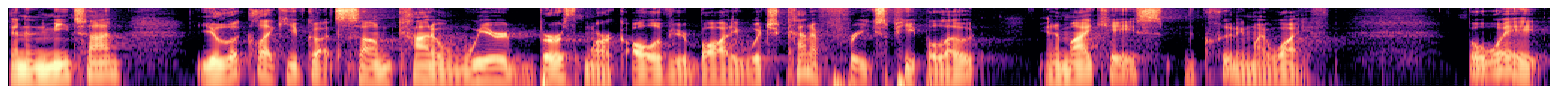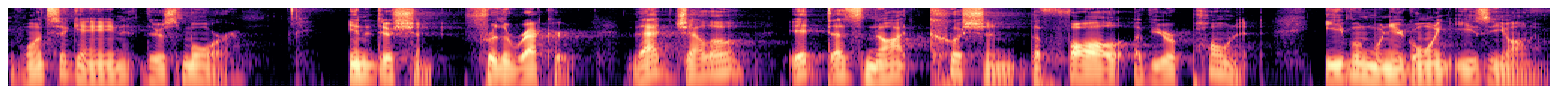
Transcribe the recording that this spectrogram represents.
And in the meantime, you look like you've got some kind of weird birthmark all over your body, which kind of freaks people out. And in my case, including my wife. But wait, once again, there's more. In addition, for the record, that jello, it does not cushion the fall of your opponent, even when you're going easy on him.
